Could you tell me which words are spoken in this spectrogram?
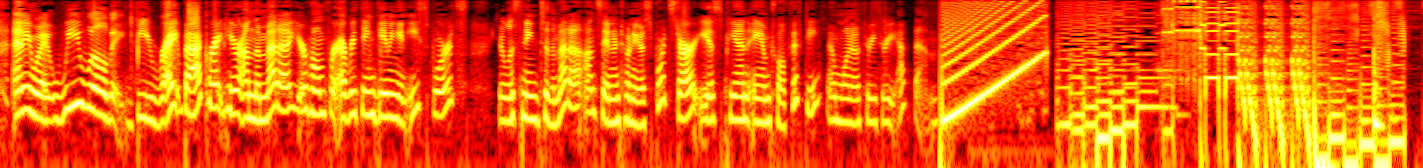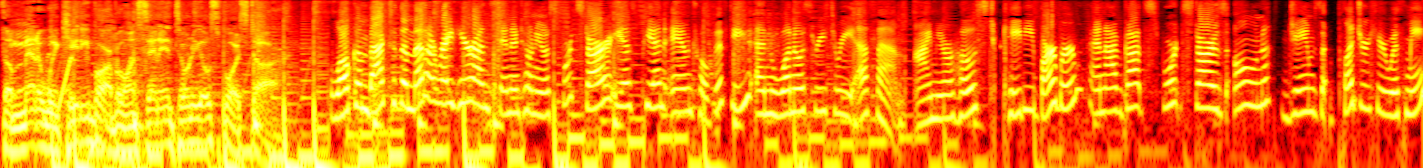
anyway, we will be right back right here on the Meta, your home for everything gaming and esports. You're listening to the Meta on San Antonio Sports Star, ESPN AM 1250 and 1033 FM. The Meta with Katie Barber on San Antonio Sports Star. Welcome back to the Meta right here on San Antonio Sports Star, ESPN AM 1250 and 1033 FM. I'm your host, Katie Barber, and I've got Sports Star's own James Pledger here with me.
